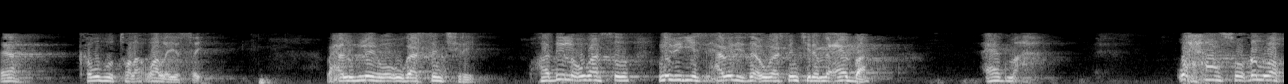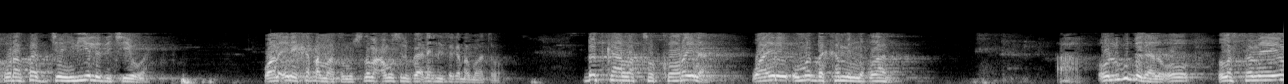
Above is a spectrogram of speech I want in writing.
ya kabuhu tola waa la yasay. Waxaa lagu leeyahay waa ugaarsan jiray. Haddii la ugaarsado nebigiiyo saxaabadiisa ugaarsan jiray maceebba ceeb ma aha waxaasoo dhan waa khuraafaad jaahiliye la dejiye waay. Waana inay ka dhammaato mujtamaca muslimka dhexdiisa ka dhammaato. Dadkaa la tokoorayna waa inay ummadda ka mid noqdaan. Oo lagu dadaalo oo la sameeyo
